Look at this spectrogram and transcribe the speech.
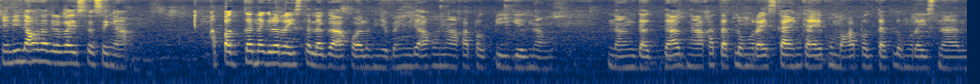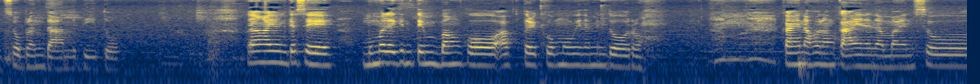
Hindi na ako nagra-rice kasi nga, kapag ka nagra-rice talaga ako, alam niyo ba, hindi ako nakakapagpigil ng ng dagdag. Nakakatatlong rice, kain-kaya kung makapagtatlong rice na sobrang dami dito. Kaya ngayon kasi, bumalik yung timbang ko after ko umuwi ng Mindoro. kain ako ng kain na naman. So,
